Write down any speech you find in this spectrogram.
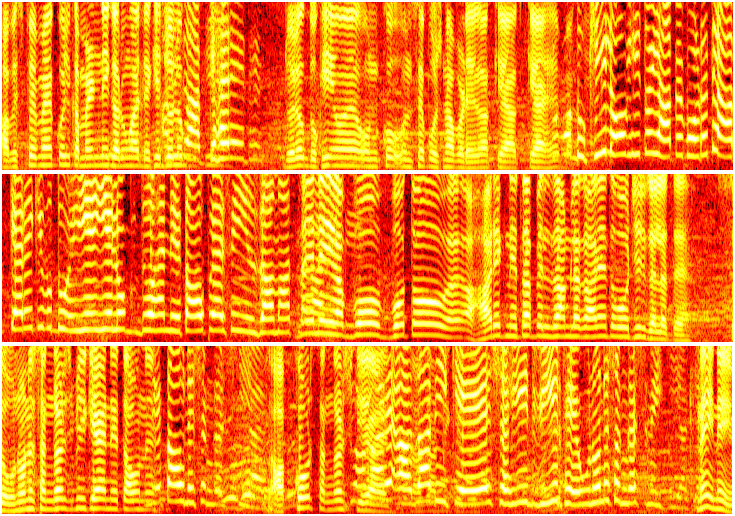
अब इस पर मैं कोई कमेंट नहीं करूँगा। देखिए जो लोग तो आप कह रहे थे। जो लोग दुखी हुए हैं उनको उनसे पूछना पड़ेगा क्या क्या है। तो वो दुखी लोग ही तो यहाँ पे बोल रहे थे। आप कह रहे कि वो ये ये लोग जो है नेताओं पे ऐसे ही इल्ज़ाम नहीं नहीं अब वो वो तो हर एक नेता पे इल्ज़ाम लगा रहे हैं तो वो चीज़ गलत है। सो उन्होंने संघर्ष भी किया है नेताओं ने। नेताओं ने संघर्ष किया है। ऑफकोर्स संघर्ष किया है। आज़ादी के शहीद वीर थे उन्होंने संघर्ष नहीं किया क्या? नहीं नहीं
